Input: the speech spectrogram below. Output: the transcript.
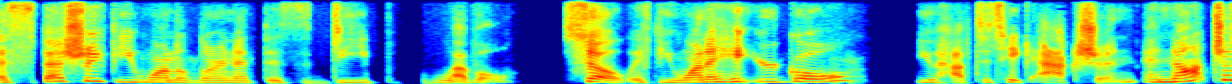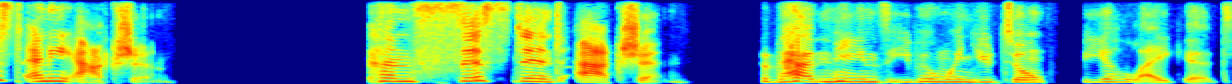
especially if you want to learn at this deep level. So, if you want to hit your goal, you have to take action and not just any action, consistent action. That means even when you don't feel like it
